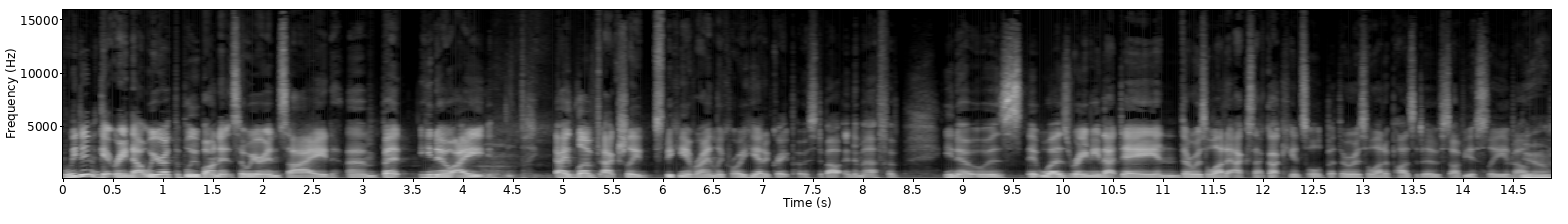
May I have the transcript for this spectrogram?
We didn't get rained out. We were at the Blue Bonnet, so we were inside. Um, but you know, I I loved actually. Speaking of Ryan Lacroix, he had a great post about NMF. Of you know, it was it was rainy that day, and there was a lot of acts that got canceled, but there was a lot of positives, obviously, about Yeah.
